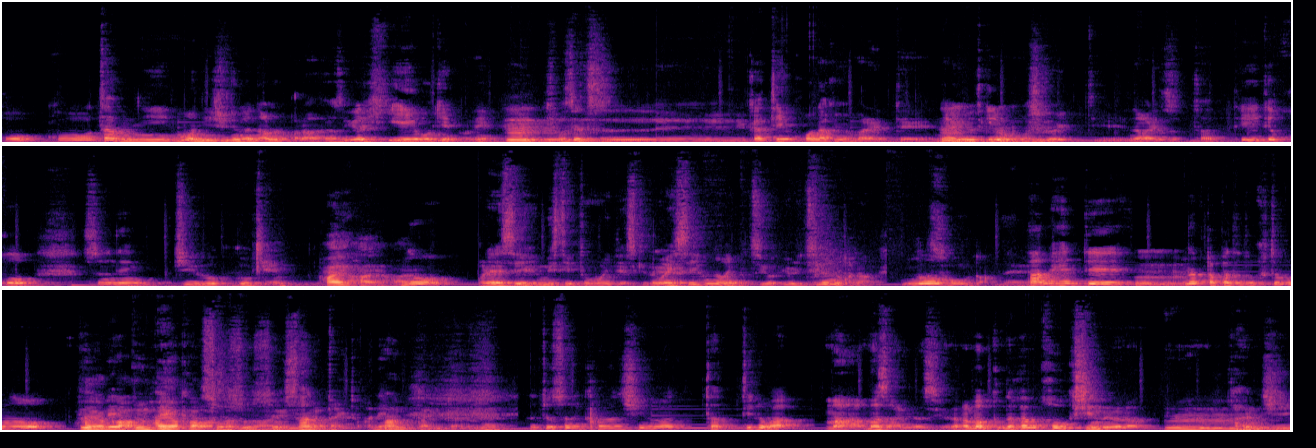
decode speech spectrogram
こう、こう、多分に、もう20年ぐらいになるのかな。いわゆる非英語圏のね、うん小説が抵抗なく読まれて、内容的にも面白いっていう流れずっとあって、で、ここ数年中国語圏はいはいはい。の、これは SF ミステリーと思いですけど、まあええ SF の方が今強い、より強いのかなの、そうだね。あの辺って、うん。なんかまた独特の文明、文明早川さんのそうそうそう、三体とかね。反対みたいなね。ちょっとその関心はあったっていうのは、まあ、まずありますよ。だからまあ、なかなか好奇心のよううんな感じ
